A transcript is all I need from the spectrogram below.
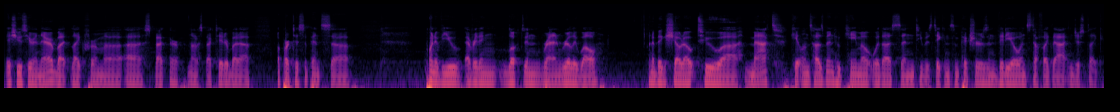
issues here and there, but like from a, a spec or not a spectator, but a a participant's uh, point of view, everything looked and ran really well. And a big shout out to uh, Matt, Caitlin's husband, who came out with us and he was taking some pictures and video and stuff like that and just like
